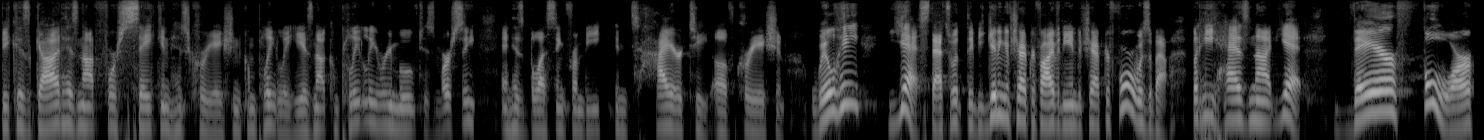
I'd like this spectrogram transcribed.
Because God has not forsaken his creation completely. He has not completely removed his mercy and his blessing from the entirety of creation. Will he? Yes. That's what the beginning of chapter 5 and the end of chapter 4 was about. But he has not yet. Therefore,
